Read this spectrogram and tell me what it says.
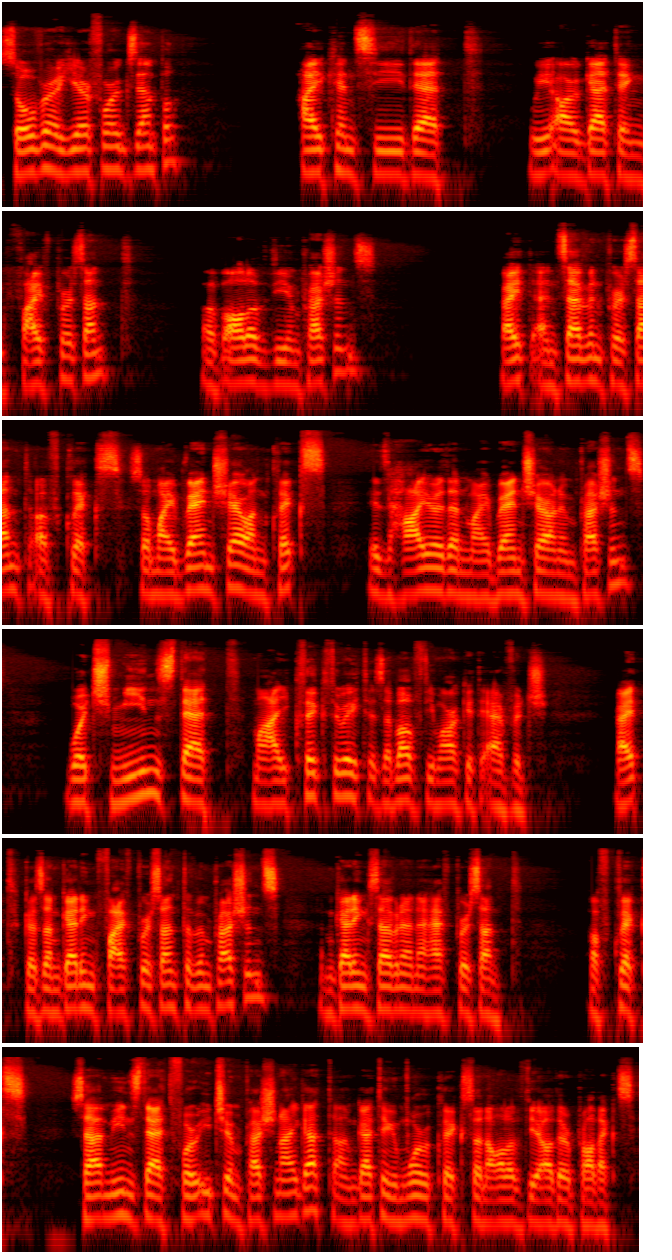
So over here, for example, I can see that we are getting 5% of all of the impressions, right? And 7% of clicks. So my brand share on clicks is higher than my brand share on impressions, which means that my click-through rate is above the market average, right? Because I'm getting 5% of impressions, I'm getting 7.5% of clicks. So that means that for each impression I get, I'm getting more clicks than all of the other products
